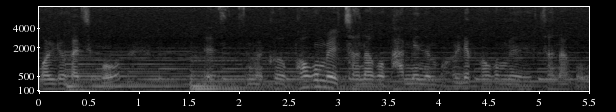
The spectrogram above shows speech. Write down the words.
몰려가지고 그 복음을 전하고 밤에는 몰래 복음을 전하고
